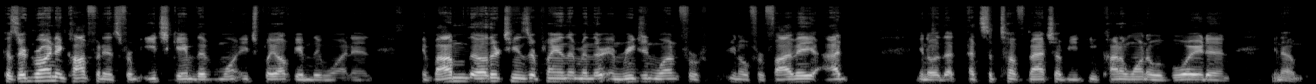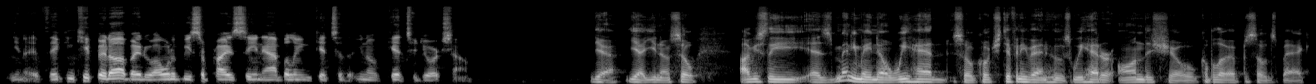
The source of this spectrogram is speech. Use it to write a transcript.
because they're growing in confidence from each game they've won, each playoff game they won. And if I'm the other teams are playing them in their in Region One for you know for five A, I, you know that that's a tough matchup you, you kind of want to avoid and you know, you know, if they can keep it up, I do. I want to be surprised seeing Abilene get to the, you know, get to Georgetown. Yeah, yeah, you know, so obviously, as many may know, we had so Coach Tiffany Van Hoos, we had her on the show a couple of episodes back,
